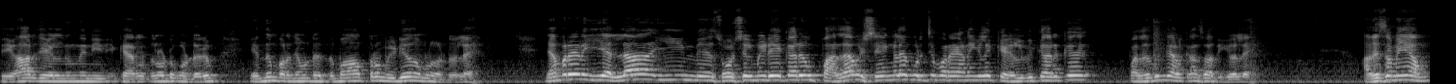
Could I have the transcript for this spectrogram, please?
തിഹാർ ജയിലിൽ നിന്ന് ഇനി കേരളത്തിലോട്ട് കൊണ്ടുവരും എന്നും പറഞ്ഞുകൊണ്ട് എന്തുമാത്രം വീഡിയോ നമ്മൾ കണ്ടു അല്ലേ? ഞാൻ പറയുകയാണ് ഈ എല്ലാ ഈ സോഷ്യൽ മീഡിയക്കാരും പല വിഷയങ്ങളെ കുറിച്ച് പറയുകയാണെങ്കിൽ കേൾവിക്കാർക്ക് പലതും കേൾക്കാൻ സാധിക്കും അല്ലേ? അതേസമയം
